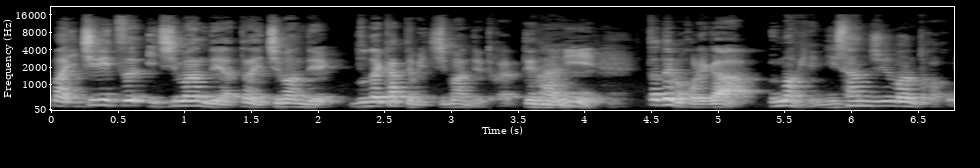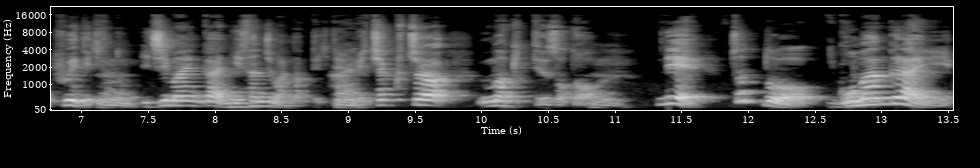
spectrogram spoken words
まあ一律1万でやったら1万で、どんだけ勝っても1万でとかやってるのに、はい例えばこれがうまくいって2、30万とかこう増えてきたと。うん1万円が2、30万になってきて、はいめちゃくちゃうまくいってるぞと。うんで、ちょっと5万ぐらいに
